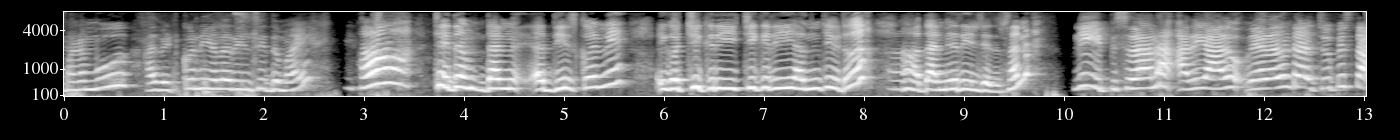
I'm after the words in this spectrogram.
మనము అది పెట్టుకొని ఇలా రీల్స్ ఇద్దామా ఆ, చేద్దాం. దాన్ని అది తీసుకొని ఇగో చికిరి చికిరి అంతేడు దాని మీద రీల్ చేద్దాం. సరే నీ ఇప్పిస్తానా అది కాదు వేరే ఉంటుంది చూపిస్తా.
